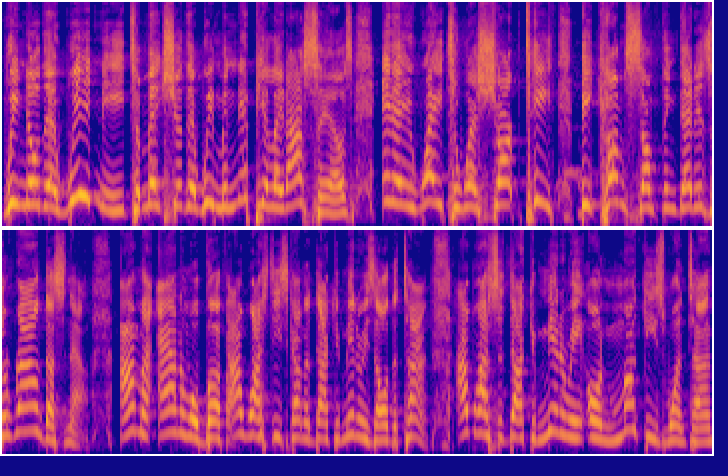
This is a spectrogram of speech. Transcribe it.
We know that we need to make sure that we manipulate ourselves in a way to where sharp teeth become something that is around us now. I'm an animal buff. I watch these kind of documentaries all the time. I watched a documentary on monkeys one time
